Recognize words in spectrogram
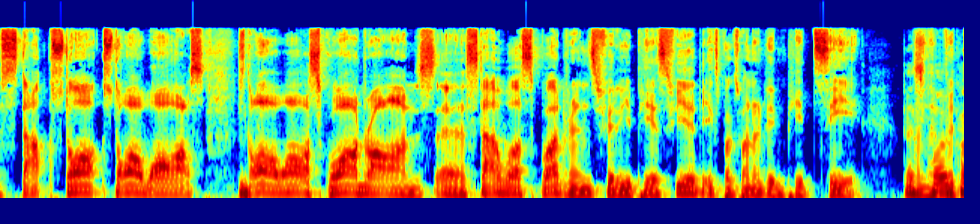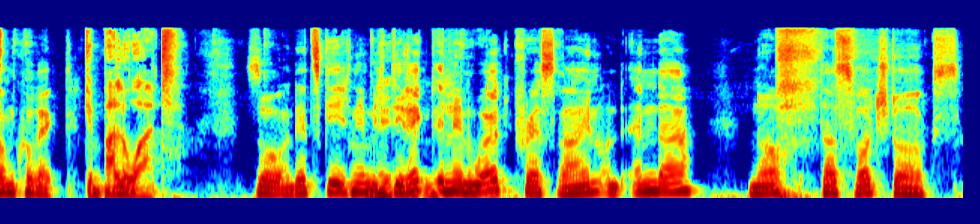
Star, Star, Star Wars, Star Wars Squadrons, äh, Star Wars Squadrons für die PS4, die Xbox One und den PC. Das ist vollkommen korrekt. geballert. So, und jetzt gehe ich nämlich Nee, direkt in den WordPress rein und ändere noch das Watch Dogs.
